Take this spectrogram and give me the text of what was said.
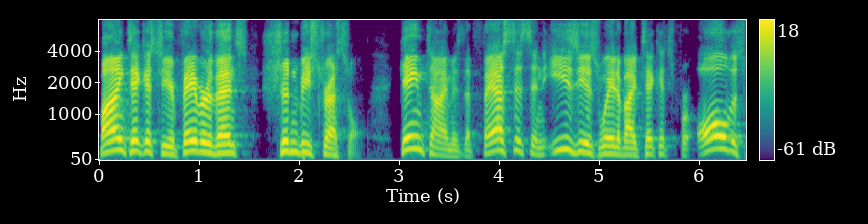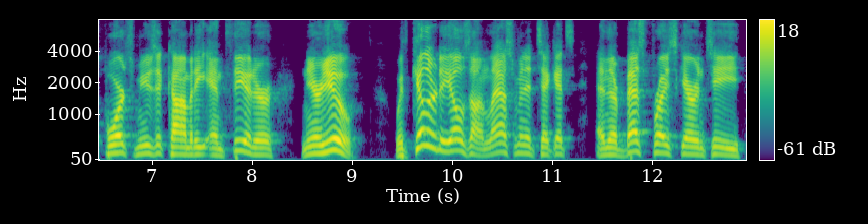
Buying tickets to your favorite events shouldn't be stressful. Game Time is the fastest and easiest way to buy tickets for all the sports, music, comedy, and theater near you. With killer deals on last minute tickets and their best price guarantee,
